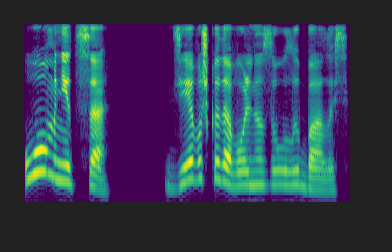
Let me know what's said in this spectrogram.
Умница!» Девушка довольно заулыбалась.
